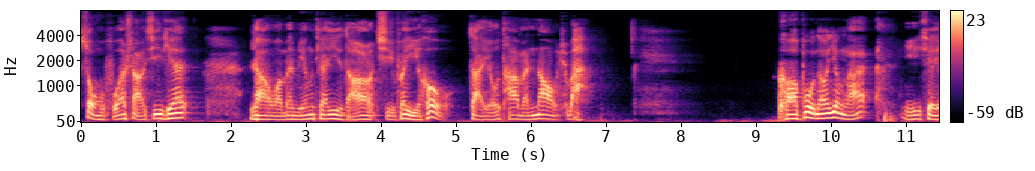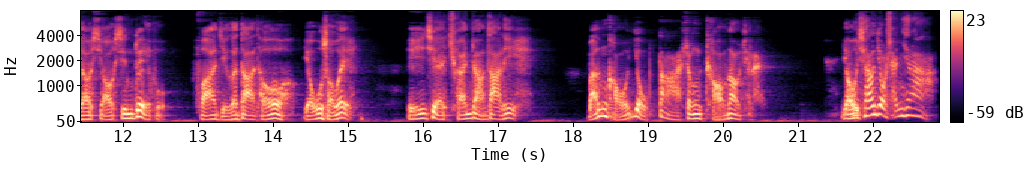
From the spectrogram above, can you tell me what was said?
送佛上西天，让我们明天一早起飞以后，再由他们闹去吧。可不能硬来，一切要小心对付。发几个大头也无所谓，一切权杖大力。门口又大声吵闹起来：“有枪就神气啦，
